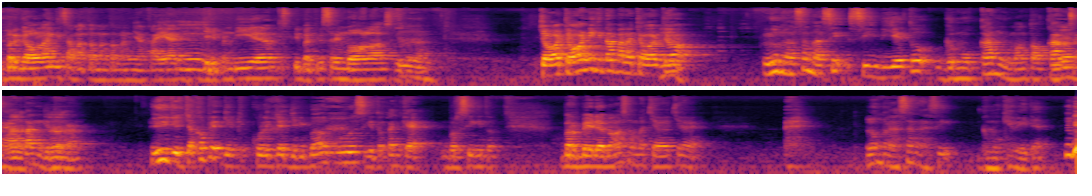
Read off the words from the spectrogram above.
bergaul lagi sama teman-temannya kayak Hmm. jadi pendiam terus tiba-tiba sering bolos gitu kan cowok-cowok nih kita pada cowok-cowok lu ngerasa nggak sih si dia tuh gemukan montokan Hmm, kesehatan hmm, gitu hmm. kan Iya jadi cakep ya, jadi kulitnya jadi bagus gitu kan kayak bersih gitu. Berbeda banget sama cewek-cewek. Eh, lo ngerasa gak sih gemuknya beda?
